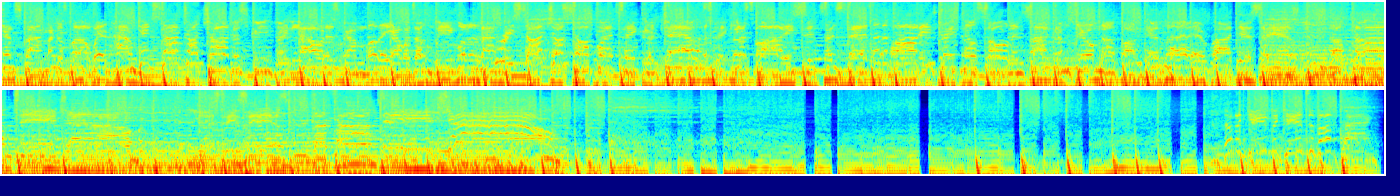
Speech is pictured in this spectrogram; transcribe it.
can smile, I my smile with happiness.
